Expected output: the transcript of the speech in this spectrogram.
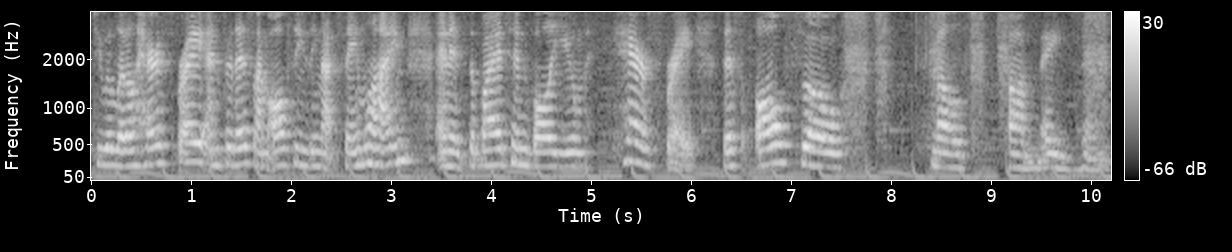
Do a little hairspray and for this I'm also using that same line and it's the Biotin Volume Hairspray. This also smells amazing.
